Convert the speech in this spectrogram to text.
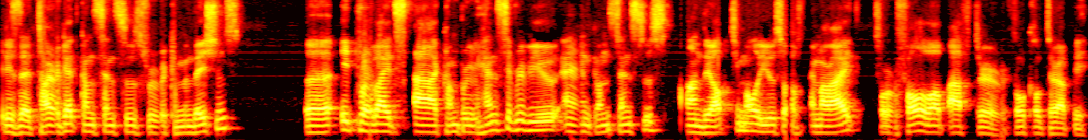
It is the target consensus recommendations. Uh, it provides a comprehensive review and consensus on the optimal use of MRI for follow-up after focal therapy.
